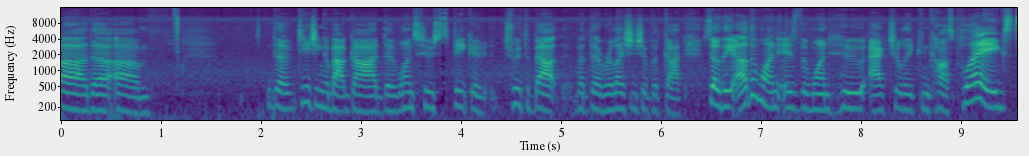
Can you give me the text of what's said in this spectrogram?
uh, the um, the teaching about God, the ones who speak truth about but the relationship with God. So the other one is the one who actually can cause plagues,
